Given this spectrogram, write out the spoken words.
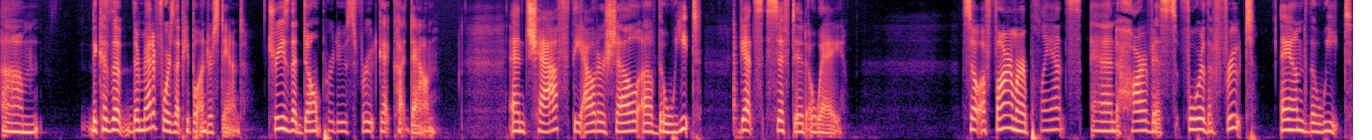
um, because the, they're metaphors that people understand. Trees that don't produce fruit get cut down. And chaff, the outer shell of the wheat, gets sifted away. So a farmer plants and harvests for the fruit and the wheat.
